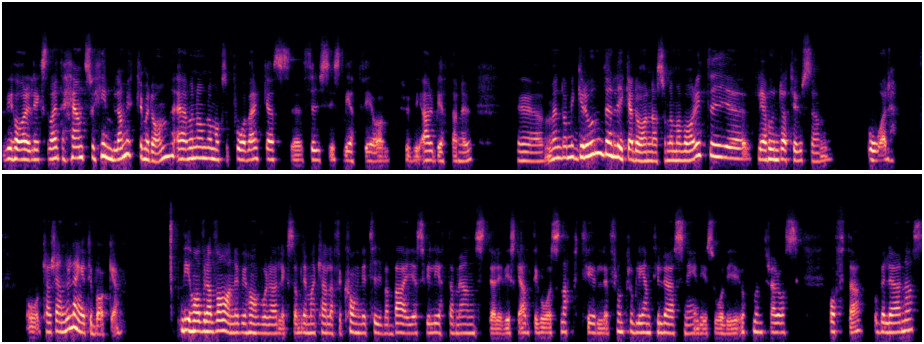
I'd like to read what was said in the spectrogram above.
vi har liksom, det har inte hänt så himla mycket med dem, även om de också påverkas eh, fysiskt vet vi av hur vi arbetar nu. Eh, men de är i grunden likadana som de har varit i eh, flera hundratusen år och kanske ännu längre tillbaka. Vi har våra vanor, vi har våra, liksom, det man kallar för kognitiva bias, vi letar mönster, vi ska alltid gå snabbt till, från problem till lösning, det är så vi uppmuntrar oss ofta och belönas.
